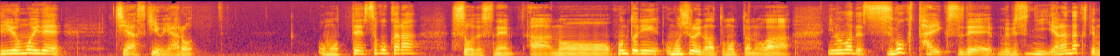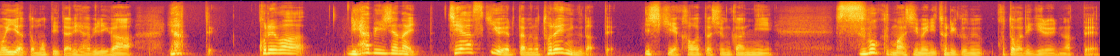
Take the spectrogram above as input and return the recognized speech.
っていう思いで、チェアスキーをやろう思って、そこから、そうですね、あの、本当に面白いなと思ったのは、今まですごく退屈で、別にやらなくてもいいやと思っていたリハビリが、やって、これはリハビリじゃない。チェアスキーをやるためのトレーニングだって、意識が変わった瞬間に、すごく真面目に取り組むことができるようになって、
